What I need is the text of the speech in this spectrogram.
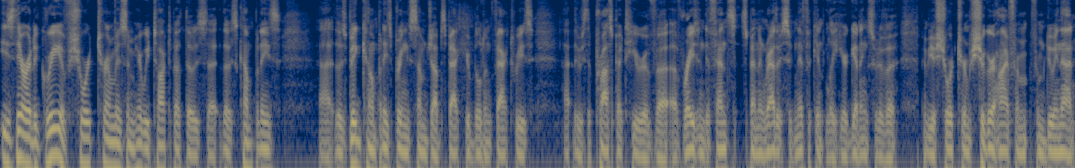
Is there a degree of short termism here? We talked about those uh, those companies. Uh, those big companies bringing some jobs back here, building factories. Uh, there's the prospect here of, uh, of raising defense spending rather significantly here, getting sort of a maybe a short term sugar high from from doing that.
